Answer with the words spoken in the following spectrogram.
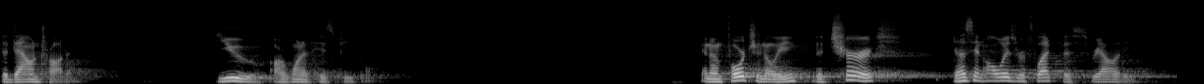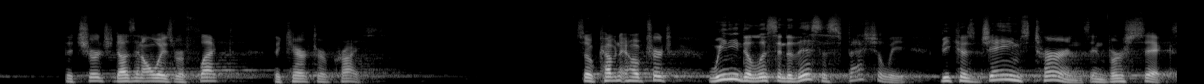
the downtrodden. You are one of his people. And unfortunately, the church doesn't always reflect this reality. The church doesn't always reflect the character of Christ. So, Covenant Hope Church, we need to listen to this especially because James turns in verse 6.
